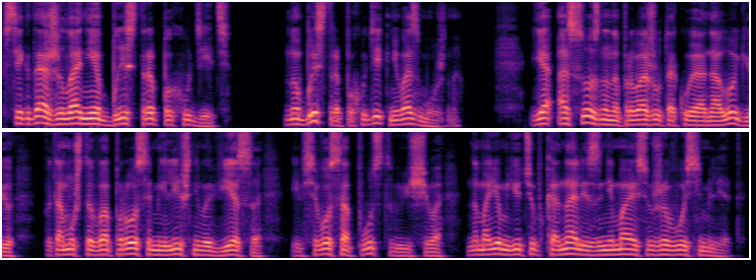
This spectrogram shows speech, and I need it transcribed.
всегда желание быстро похудеть. Но быстро похудеть невозможно. Я осознанно провожу такую аналогию, потому что вопросами лишнего веса и всего сопутствующего на моем YouTube-канале занимаюсь уже 8 лет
